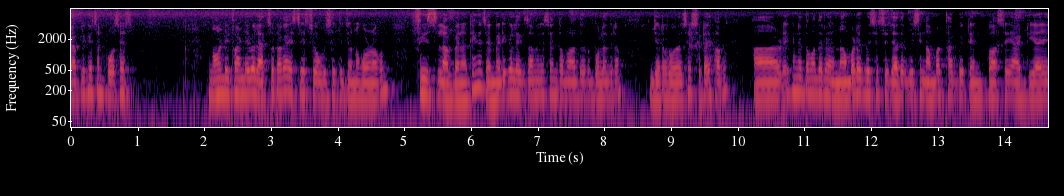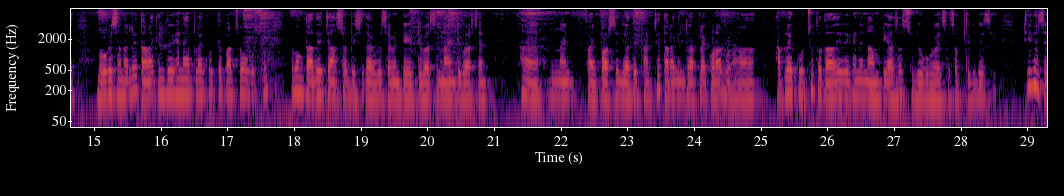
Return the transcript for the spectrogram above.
অ্যাপ্লিকেশন প্রসেস নন রিফান্ডেবল একশো টাকা এসসি এসটি অফিসের জন্য কোনো রকম। ফিস লাগবে না, ঠিক আছে? মেডিকেল এক্সামিনেশান তোমাদের বলে দিলাম, যেটা রয়েছে সেটাই হবে। আর এখানে তোমাদের নাম্বারের বেসিসে যাদের বেশি নাম্বার থাকবে টেন পাসে আইটিআই ভোকেশনালে তারা কিন্তু এখানে অ্যাপ্লাই করতে পারছ অবশ্যই। এবং তাদের চান্সটা বেশি থাকবে seventy eighty percent ninety percent হ্যাঁ নাইনটি ফাইভ পার্সেন্ট যাদের থাকছে, তারা কিন্তু অ্যাপ্লাই করার অ্যাপ্লাই করছ, তো তাদের এখানে নামটি আসার সুযোগ রয়েছে সব থেকে বেশি, ঠিক আছে?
